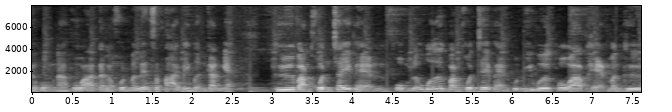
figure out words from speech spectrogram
ครับผมนะ เพราะว่าแต่ละคนมันเล่นสไตล์ไม่เหมือนกันไงคือบางคนใช้แผนผมแล้วเวิร์กบางคนใช้แผนคนนี้เวิร์กเพราะว่าแผนมันคือ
